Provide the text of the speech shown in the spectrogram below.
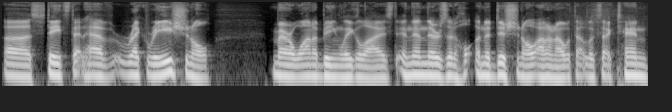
uh, states that have recreational marijuana being legalized, and then there's a, an additional. I don't know what that looks like. Ten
